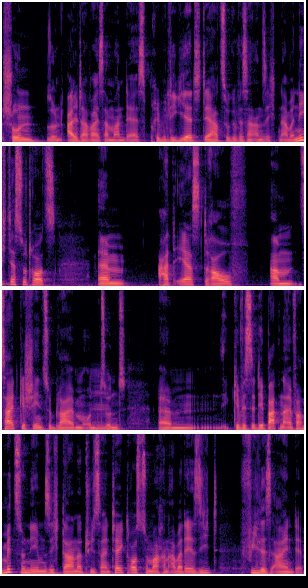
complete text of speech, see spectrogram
schon so ein alter weißer Mann, der ist privilegiert, der hat so gewisse Ansichten. Aber nichtsdestotrotz ähm, hat er es drauf, am Zeitgeschehen zu bleiben und, und ähm, gewisse Debatten einfach mitzunehmen, sich da natürlich seinen Take draus zu machen. Aber der sieht vieles ein. Der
